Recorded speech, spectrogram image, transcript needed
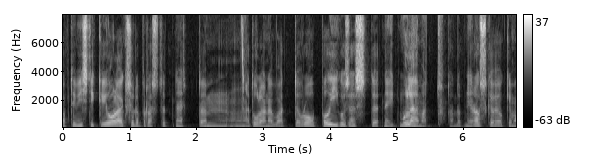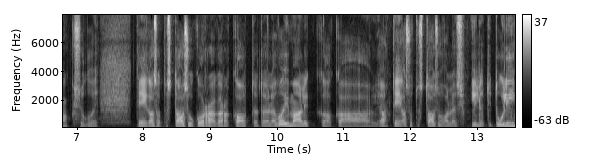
optimistlik ei oleks, sellepärast et need ähm, tulenevad Euroopa õigusest, et neid mõlemat, tähendab nii raskeveokimaksu kui teekasutustasu korraga ära kaotada ei ole võimalik, aga jah, teekasutustasu alles hiljuti tuli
